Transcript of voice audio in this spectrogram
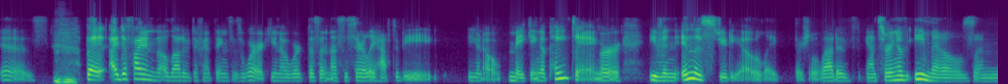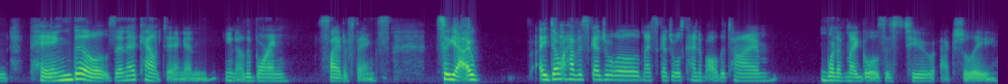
is. Mm-hmm. But I define a lot of different things as work. You know, work doesn't necessarily have to be you know making a painting or even in the studio like there's a lot of answering of emails and paying bills and accounting and you know the boring side of things so yeah i i don't have a schedule. My schedule is kind of all the time. One of my goals is to actually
